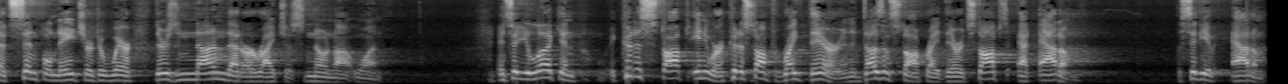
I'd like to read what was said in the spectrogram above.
that sinful nature to where there's none that are righteous, no, not one. And so you look, and it could have stopped anywhere. It could have stopped right there, and it doesn't stop right there. It stops at Adam, the city of Adam.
